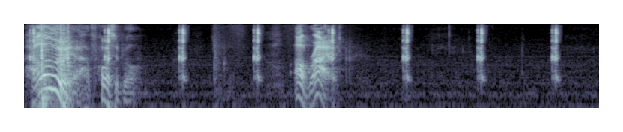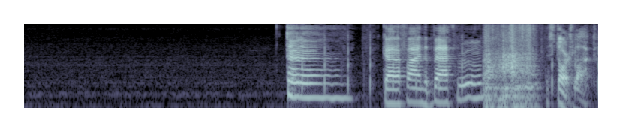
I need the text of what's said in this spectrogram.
Hallelujah! Of course it will. Alright. Ta-da! Gotta find the bathroom. This door's locked.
